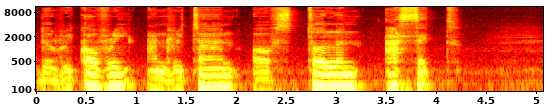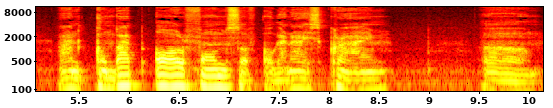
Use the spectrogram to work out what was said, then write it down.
the recovery and return of stolen asset and combat all forms of organized crime um,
